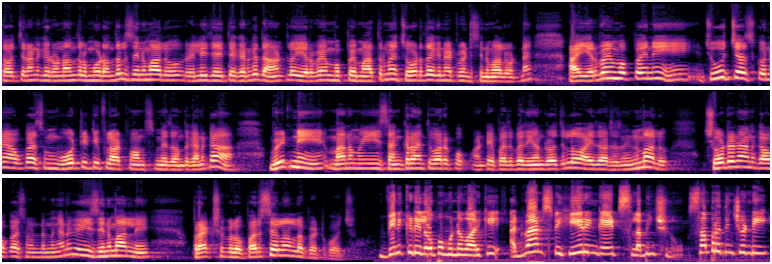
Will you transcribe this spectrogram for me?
సంవత్సరానికి రెండు వందలు మూడు వందల సినిమాలు రిలీజ్ అయితే కనుక దాంట్లో ఇరవై ముప్పై మాత్రమే చూడదగినటువంటి సినిమాలు ఉంటున్నాయి. ఆ ఇరవై ముప్పైని చూజ్ చేసుకునే అవకాశం ఓటీటీ ప్లాట్ఫామ్స్ మీద ఉంది కనుక. వీటిని మనం ఈ సంక్రాంతి వరకు అంటే పది పదిహేను రోజుల్లో ఐదారు సినిమాలు చూడడానికి అవకాశం ఉంటుంది కనుక ఈ సినిమాల్ని ప్రేక్షకులు పరిశీలనలో పెట్టుకోవచ్చు. వినికిడి లోపం ఉన్న వారికి అడ్వాన్స్డ్ హియరింగ్ ఎయిడ్స్ లభించును. సంప్రదించండి.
